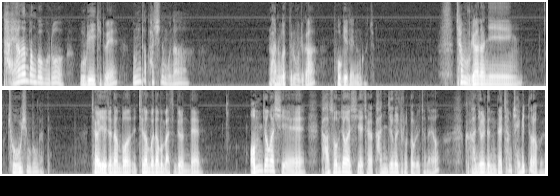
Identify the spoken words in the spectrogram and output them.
다양한 방법으로 우리의 기도에 응답하시는구나 라는 것들을 우리가 보게 되는 거죠. 참 우리 하나님 좋으신 분 같아요. 제가 예전에 한번 지난번에 한번 말씀드렸는데 엄정화 씨의 가수 엄정화 씨의 제가 간증을 들었다고 그랬잖아요. 그 간증을 듣는데 참 재밌더라고요.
